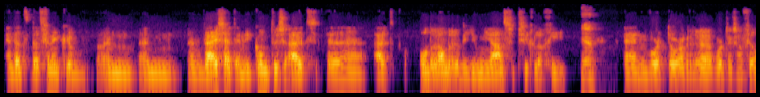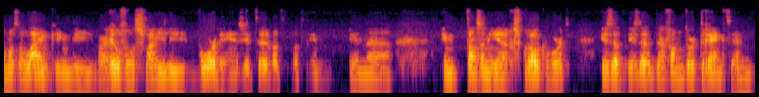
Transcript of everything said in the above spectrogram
en dat, dat vind ik een, een, een wijsheid en die komt dus uit, uh, uit onder andere de Jungiaanse psychologie. En wordt door, uh, wordt door zo'n film als The Lion King, die, waar heel veel Swahili woorden in zitten, wat, wat in, in, uh, in Tanzania gesproken wordt, is dat, is dat daarvan doordrenkt. En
